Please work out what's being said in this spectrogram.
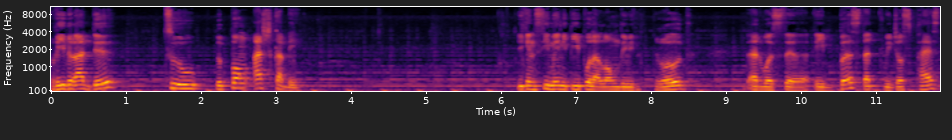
Riviera 2 to the Pont HKB. You can see many people along the road. That was uh, a bus that we just passed,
